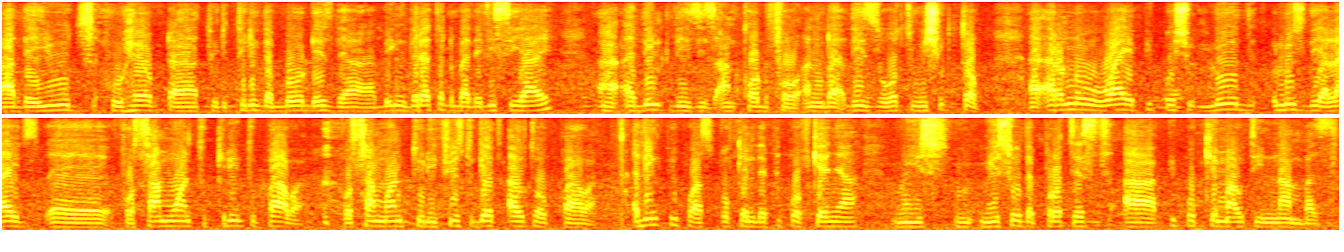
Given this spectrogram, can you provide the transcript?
Uh, the youths who helped uh, to retrieve the bodies, they are being threatened by the DCI. Uh, I think this is uncalled for, and this is what we should stop. I don't know why people should lose lose their lives for someone to cling to power, for someone to refuse to get out of power. I think people have spoken. The people of Kenya, we we saw the protest. People came out in numbers,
